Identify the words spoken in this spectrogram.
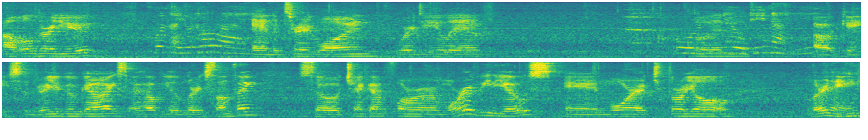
how old are you? And the third one where do you live? Okay so there you go guys. I hope you have learned something. So check out for more videos and more tutorial learning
